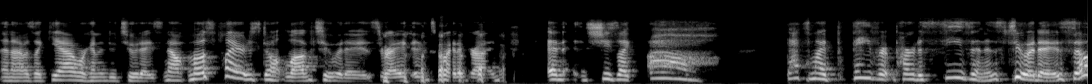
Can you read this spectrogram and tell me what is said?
And I was like, "Yeah, we're going to do two a days." Now, most players don't love two a days, right? It's quite a grind and she's like, oh, that's my favorite part of season is two a days. So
